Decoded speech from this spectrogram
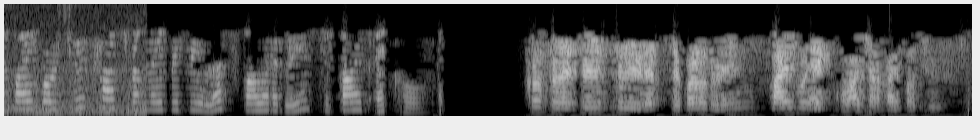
542, cross runway three left, follow the green to 5 Echo. Cross runway 3 left, follow the green, 5 Echo, Asiana 542.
